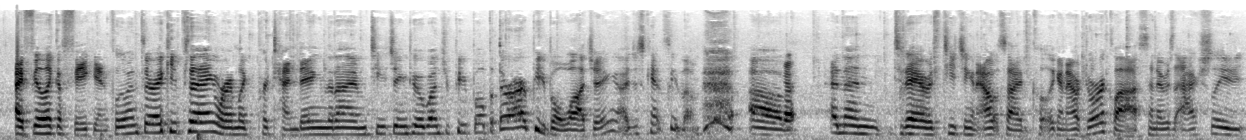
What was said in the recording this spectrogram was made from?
I feel like a fake influencer. I keep saying where I'm like pretending that I'm teaching to a bunch of people, but there are people watching. I just can't see them. Um, yeah. And then today I was teaching an outside, like an outdoor class, and it was actually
